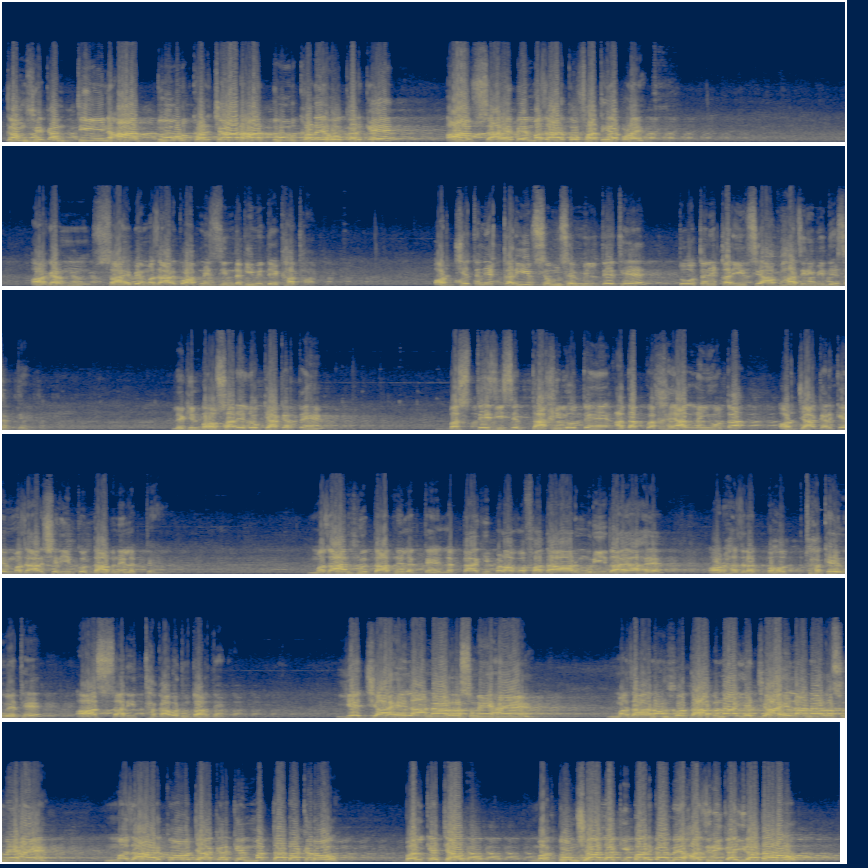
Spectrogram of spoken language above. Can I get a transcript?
कम से कम तीन हाथ दूर कर चार हाथ दूर खड़े हो करके आप साहेब मजार को फातिहा पढ़ें। अगर साहिब मजार को आपने ज़िंदगी में देखा था, और जितने करीब से उनसे मिलते थे तो उतने करीब से आप हाजिरी भी दे सकते हैं। लेकिन बहुत सारे लोग क्या करते हैं? बस तेज़ी से दाखिल होते हैं, अदब का ख्याल नहीं होता, और जाकर के मजार शरीफ को दाबने लगते हैं। मजार में दाबने लगते हैं। लगता है कि बड़ा वफादार मुरीद आया है, और हज़रत बहुत थके हुए थे, आज सारी थकावट उतार दें। ये जाहिलाना रस्में हैं। मजारों को दाबना ये जाहिलाना रस्में हैं। मजार को जाकर के मत दाबा करो, बल्कि जब मखदूम शाला की बारगाह में हाजिरी का इरादा हो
